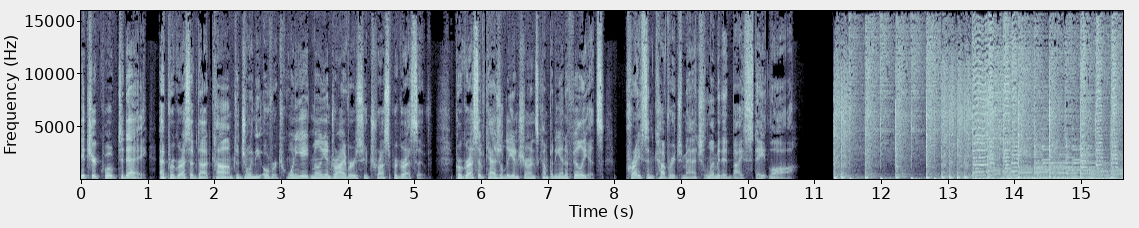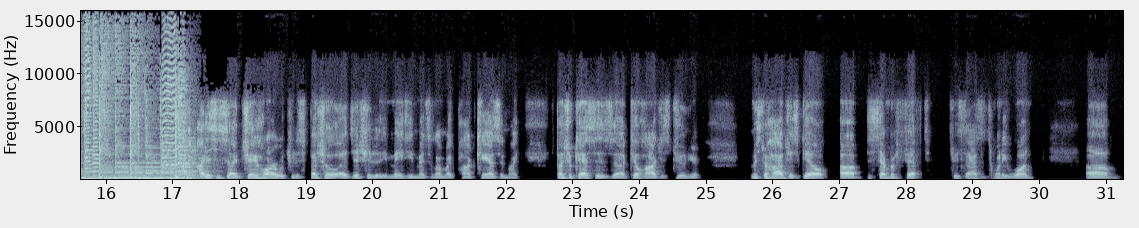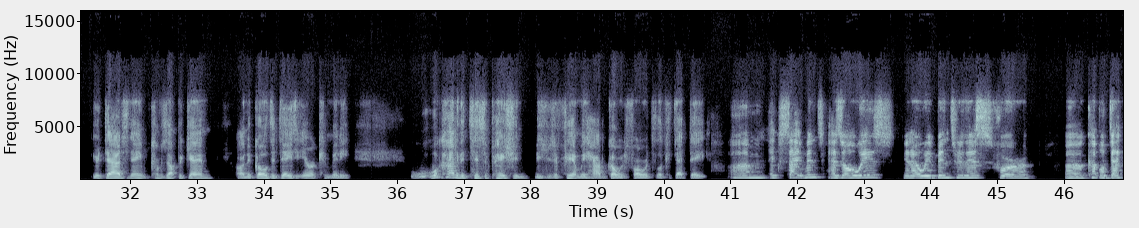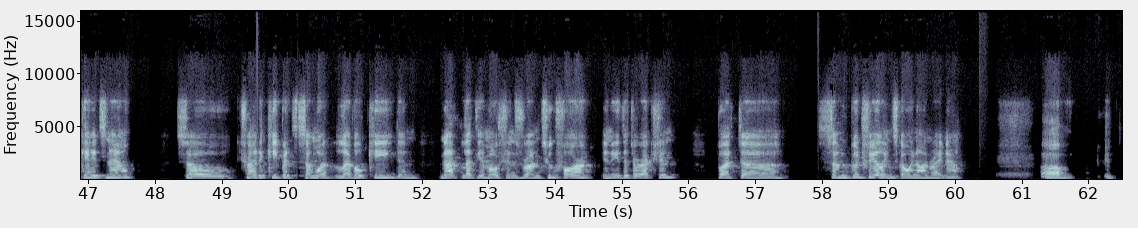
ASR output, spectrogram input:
Get your quote today at progressive.com to join the over 28 million drivers who trust Progressive. Progressive Casualty Insurance Company and Affiliates. Price and coverage match limited by state law. Hi, this is uh, Jay Horwitz with a special edition of the Amazin' Mets Alumni podcast, and my special guest is uh, Gil Hodges Jr. Mr. Hodges, Gil, uh, December 5th, 2021. Um, your dad's name comes up again on the Golden Days Era Committee. What kind of anticipation does your family have going forward to look at that date? Um, excitement, as always. You know, we've been through this for a couple decades now. So try to keep it somewhat level keyed and not let the emotions run too far in either direction. But uh, some good feelings going on right now. Um,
